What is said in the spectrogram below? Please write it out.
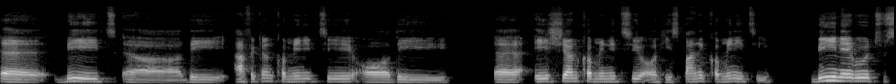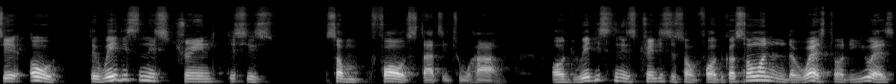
uh, be it uh, the African community or the uh, Asian community or Hispanic community, being able to say, oh, the way this thing is trained, this is some faults that it will have. Or the way this thing is trained, this is some fault. Because someone in the West or the US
